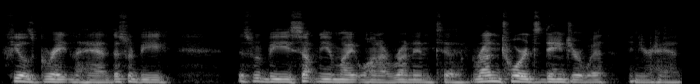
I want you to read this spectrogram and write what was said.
feels great in the hand. This would be this would be something you might want to run into, run towards danger with in your hand.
